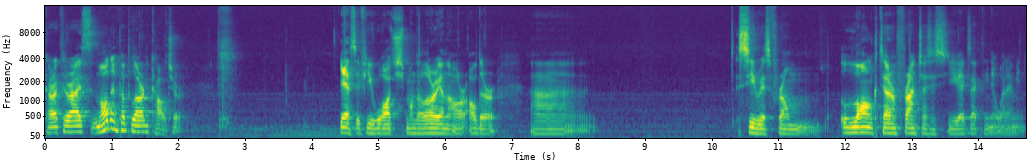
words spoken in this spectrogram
characterize modern popular culture. Yes, if you watch Mandalorian or other uh, series from long-term franchises, you exactly know what I mean.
